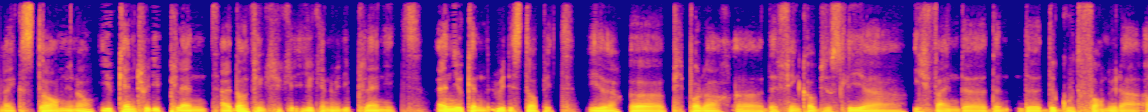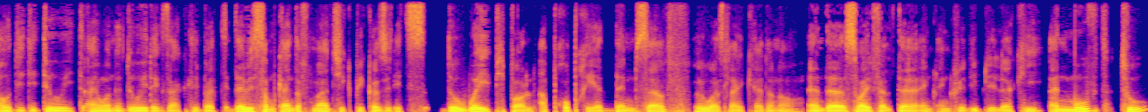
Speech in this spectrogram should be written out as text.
like storm, you know, you can't really plan. It. I don't think you you can really plan it, and you can really stop it either. Uh, people are uh, they think obviously uh, he find the, the the the good formula. How did he do it? I want to do it exactly, but there is some kind of magic because it's the way people appropriate themselves was like i don't know and uh, so i felt uh, incredibly lucky and moved too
